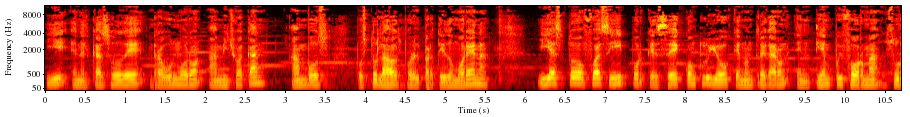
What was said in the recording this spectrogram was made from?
y en el caso de Raúl Morón a Michoacán, ambos postulados por el partido Morena. Y esto fue así porque se concluyó que no entregaron en tiempo y forma sus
